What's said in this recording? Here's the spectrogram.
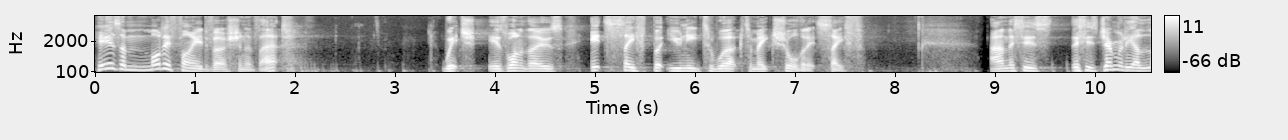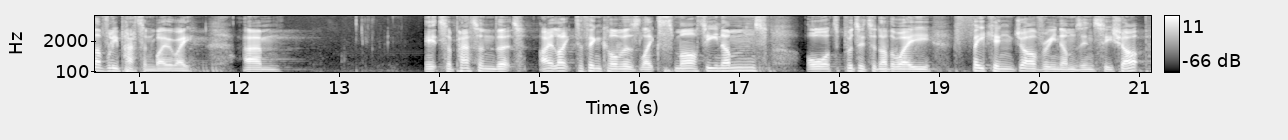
Here's a modified version of that, which is one of those, it's safe, but you need to work to make sure that it's safe. And this is, this is generally a lovely pattern, by the way. Um, it's a pattern that I like to think of as like smart enums, or to put it another way, faking Java enums in C Sharp,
